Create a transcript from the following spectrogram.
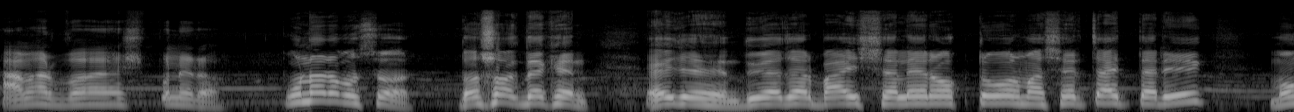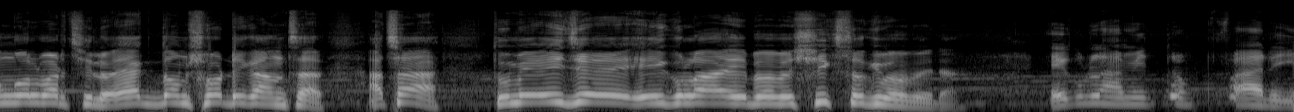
আমার বয়স পনেরো। পনেরো বছর। দর্শক দেখেন এই যে দুই সালের অক্টোবর মাসের চার তারিখ মঙ্গলবার ছিল একদম সঠিক আনসার আচ্ছা তুমি এই যে এইগুলা এইভাবে শিখছো কীভাবে এটা? এগুলো আমি তো পারি।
